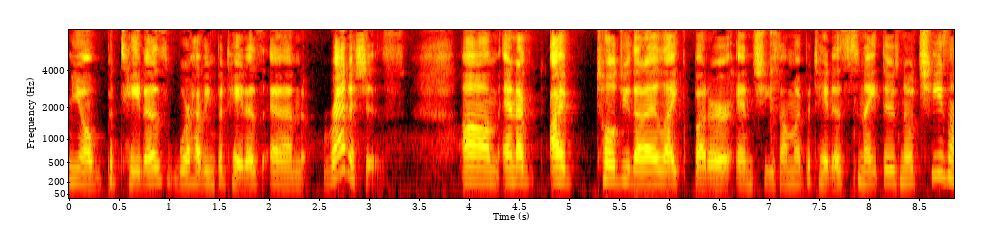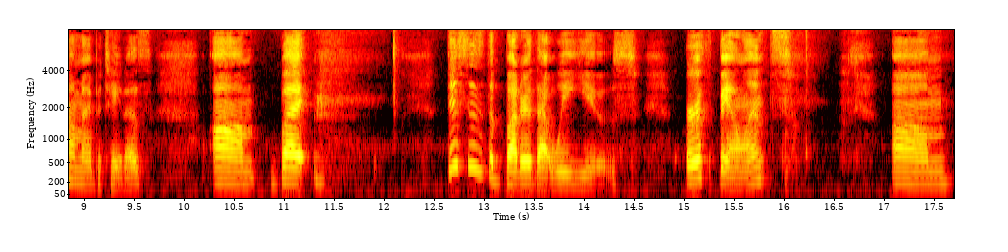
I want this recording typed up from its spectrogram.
you know, potatoes. We're having potatoes and radishes. Um, and I've, I've told you that I like butter and cheese on my potatoes. Tonight there's no cheese on my potatoes. Um, but this is the butter that we use. Earth Balance. Um,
